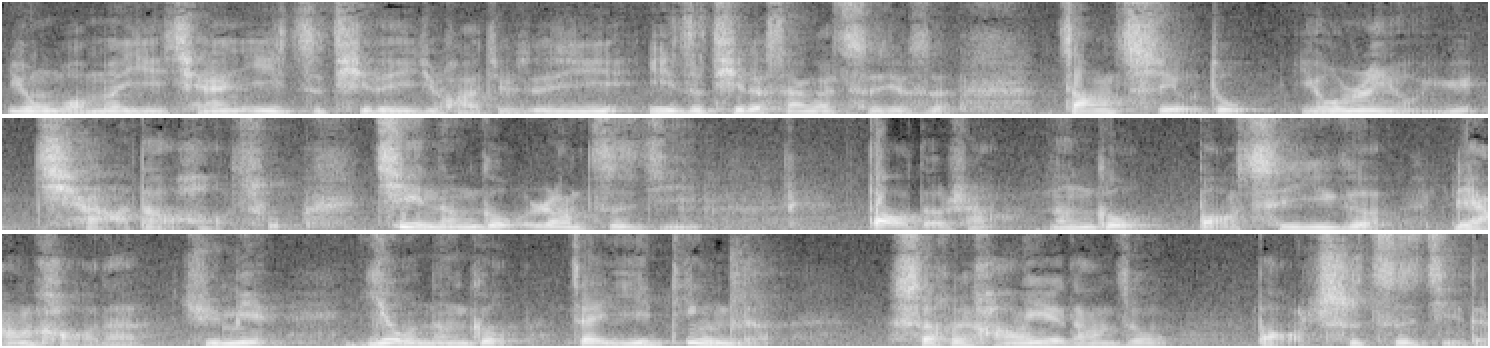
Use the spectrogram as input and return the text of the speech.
用我们以前一直提的一句话，就是一一直提的三个词，就是张弛有度、游刃有余、恰到好处，既能够让自己道德上能够保持一个良好的局面，又能够在一定的社会行业当中保持自己的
